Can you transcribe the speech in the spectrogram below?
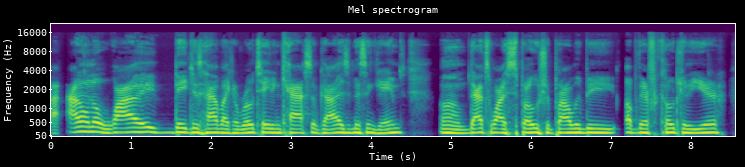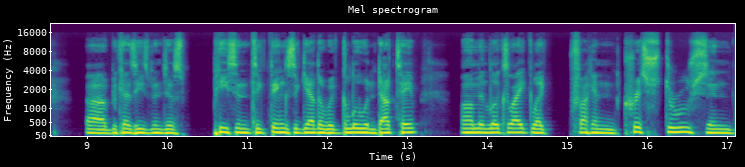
I, I don't know why they just have like a rotating cast of guys missing games. Um, that's why Spo should probably be up there for Coach of the Year uh, because he's been just piecing t- things together with glue and duct tape. Um, it looks like like fucking Chris Strus and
